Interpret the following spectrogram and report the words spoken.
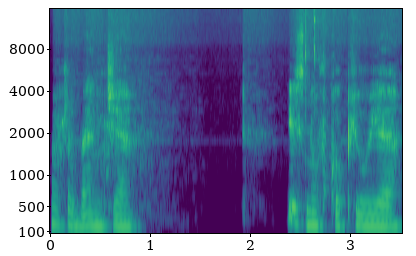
może będzie i znów kopiuję.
